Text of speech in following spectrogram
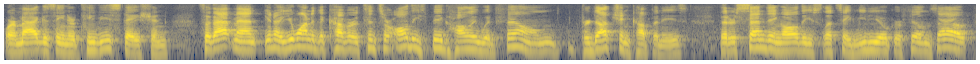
or magazine or TV station. So that meant you know you wanted to cover since there are all these big Hollywood film production companies that are sending all these let's say mediocre films out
